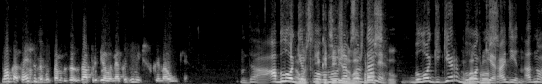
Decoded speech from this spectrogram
но, конечно, Ага. это будет там за, за пределами академической науки. Да. А блогер А вот, слово мы уже Екатерина, вопрос- обсуждали? Блогер, вопрос- блогер один, одно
